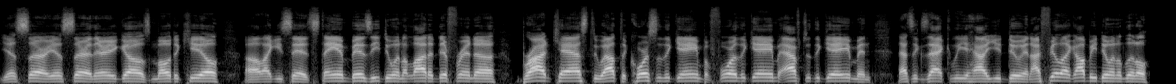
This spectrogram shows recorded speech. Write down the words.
Yes, sir. Yes, sir. There he goes. Mo Dakhil, uh, like you said, staying busy, doing a lot of different uh, broadcasts throughout the course of the game, before the game, after the game, and that's exactly how you do it. And I feel like I'll be doing a little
